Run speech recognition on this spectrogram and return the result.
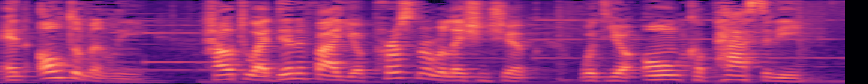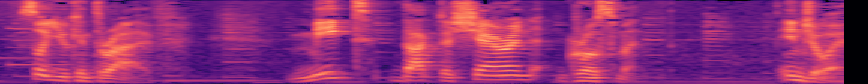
and ultimately, how to identify your personal relationship with your own capacity so you can thrive. Meet Dr. Sharon Grossman. Enjoy.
